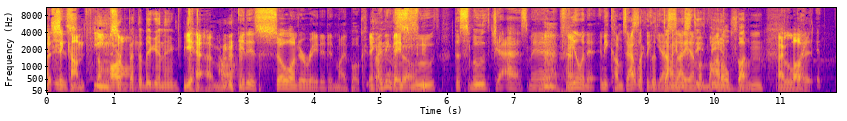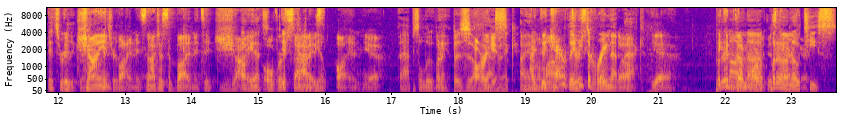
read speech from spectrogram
It is sitcom the theme harp song. at the beginning. yeah, It is so underrated in my book. I think it's so. smooth, the smooth jazz, man. I'm feeling it. And he comes out It's with like the, the "Yes, I am a model" theme song. button. I love Like, it. It's The really good. giant It's really button. good. It's not just a button. It's a giant, it's- it's oversized gotta be a- button. Yeah. Absolutely. What a bizarre Yes, gimmick. I I, am a the model. character They need to bring that though. back. Yeah. Put they it could have done on, more uh, with this Put it on. Otis.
